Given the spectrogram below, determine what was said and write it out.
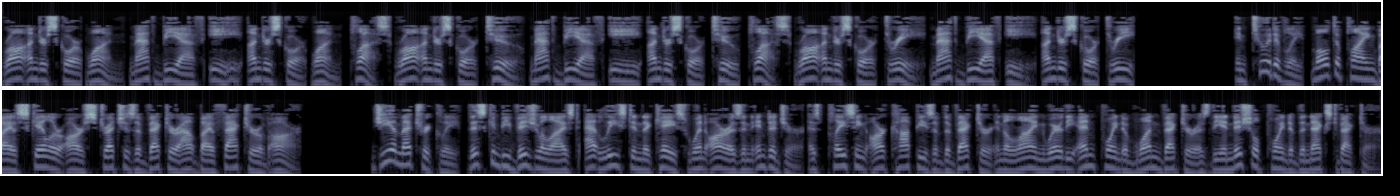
raw underscore one math BF e underscore one plus raw underscore two math BF e underscore two plus raw underscore three math BF e underscore three. Intuitively, multiplying by a scalar r stretches a vector out by a factor of r. Geometrically, this can be visualized at least in the case when r is an integer as placing r copies of the vector in a line where the endpoint of one vector is the initial point of the next vector.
